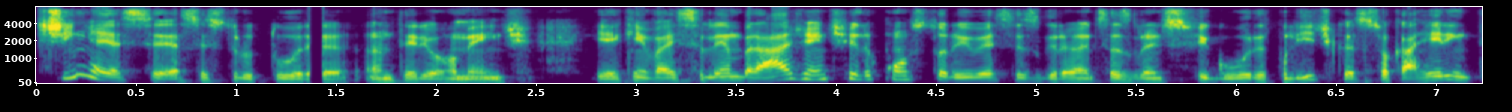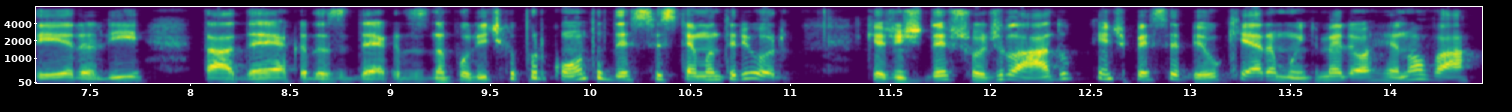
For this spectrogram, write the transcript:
tinha esse, essa estrutura anteriormente. E aí quem vai se lembrar, a gente construiu esses grandes, essas grandes figuras políticas, sua carreira inteira ali, tá há décadas e décadas na política por conta desse sistema anterior, que a gente deixou de lado, porque a gente percebeu que era muito melhor renovar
